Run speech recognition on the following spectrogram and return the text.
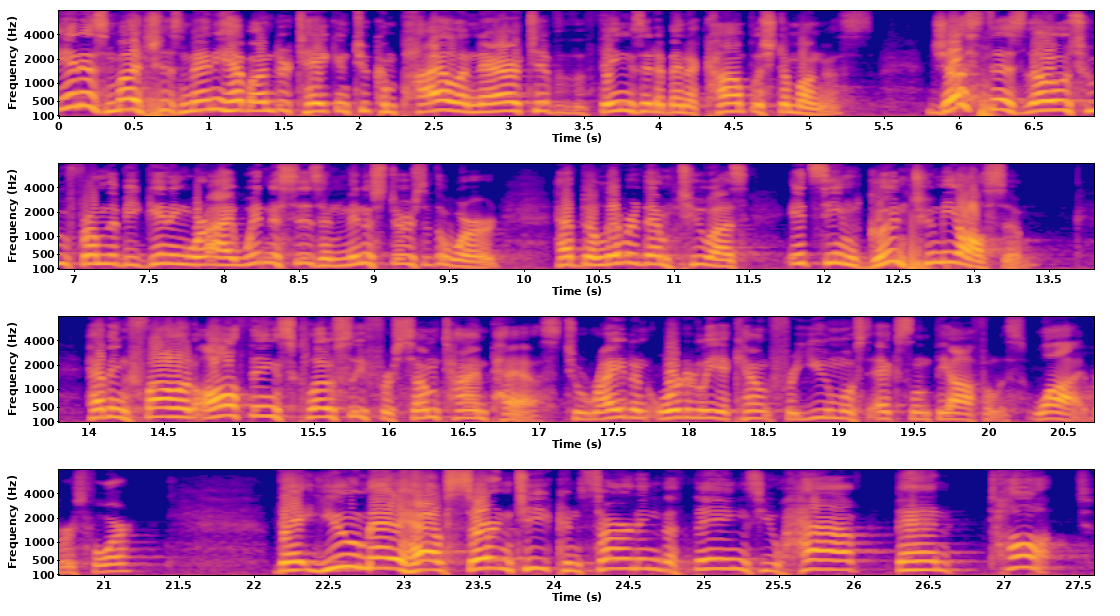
Inasmuch as many have undertaken to compile a narrative of the things that have been accomplished among us, just as those who from the beginning were eyewitnesses and ministers of the word have delivered them to us, it seemed good to me also, having followed all things closely for some time past, to write an orderly account for you, most excellent Theophilus. Why? Verse 4 that you may have certainty concerning the things you have been taught.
